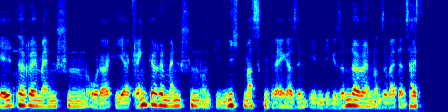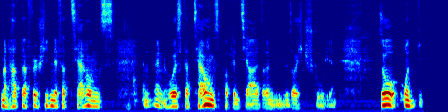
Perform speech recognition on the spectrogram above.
ältere Menschen oder eher kränkere Menschen und die Nicht-Maskenträger sind eben die gesünderen und so weiter. Das heißt, man hat da verschiedene Verzerrungs, ein, ein hohes Verzerrungspotenzial drin in solchen Studien. So, und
